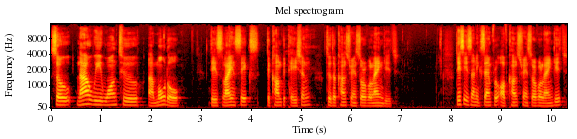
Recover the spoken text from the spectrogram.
So now we want to uh, model this line 6, the computation, to the constraint solver language. This is an example of constraint solver language.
